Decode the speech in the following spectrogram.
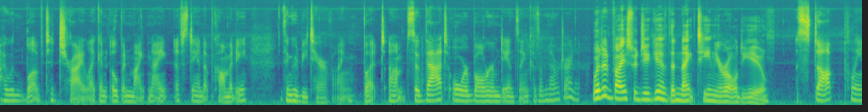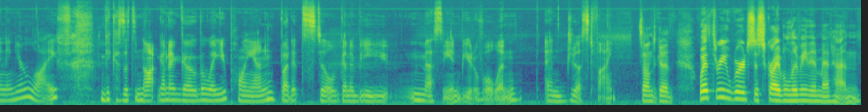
I would love to try like an open mic night of stand up comedy. I think it would be terrifying. But um, so that or ballroom dancing because I've never tried it. What advice would you give the 19 year old you? Stop planning your life because it's not going to go the way you plan, but it's still going to be messy and beautiful and and just fine. Sounds good. What three words describe living in Manhattan?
